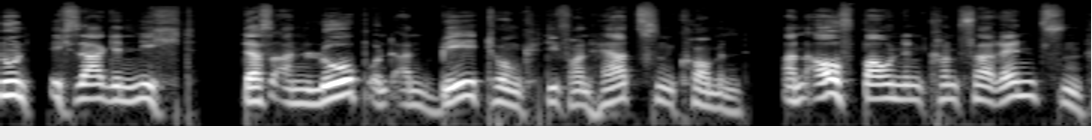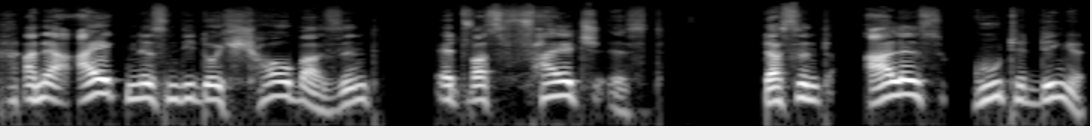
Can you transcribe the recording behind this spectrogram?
Nun, ich sage nicht, dass an Lob und Anbetung, die von Herzen kommen, an aufbauenden Konferenzen, an Ereignissen, die durchschaubar sind, etwas falsch ist. Das sind alles gute Dinge.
